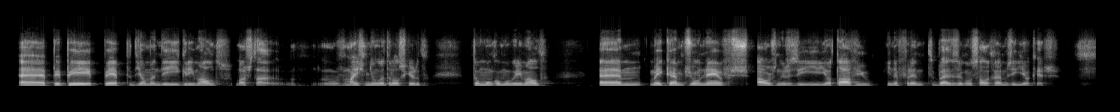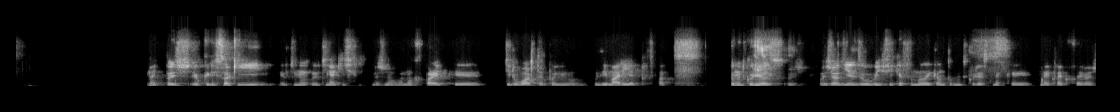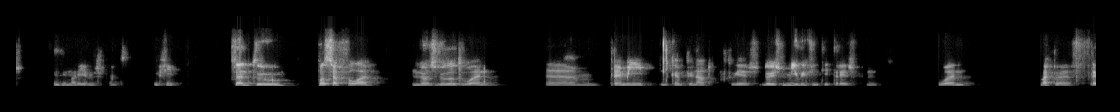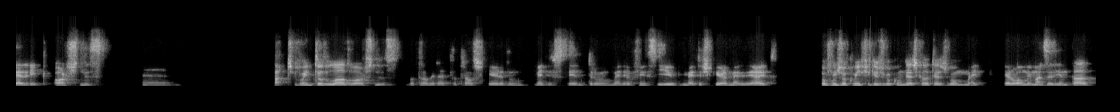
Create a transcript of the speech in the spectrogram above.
Uh, PP, Pep, Diomandé e Grimaldo, lá está, não houve mais nenhum lateral esquerdo tão bom como o Grimaldo. Um, meio campo João Neves, Ausners e Otávio, e na frente Banza, Gonçalo Ramos e Guilherme Bem, depois eu queria só aqui, eu, eu tinha aqui escrito, mas não, não reparei que tiro o Horta, ponho o Di Maria, porque de facto estou muito curioso. Hoje, hoje é o dia do Benfica Famalicão, estou muito curioso como é que, como é que vai correr hoje em Di Maria, mas pronto, enfim. Portanto, posso já falar, melhor jogador do ano, um, para mim, no Campeonato Português 2023, portanto, o ano, vai para Frederic Orsnes. Uh, Pá, vou em todo lado o Arsenal, lateral direito, lateral esquerdo, médio centro, médio ofensivo, médio esquerdo, médio direito. Houve um jogo que o Benfica jogou com 10 que ele até jogou meio que era o homem mais adiantado.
